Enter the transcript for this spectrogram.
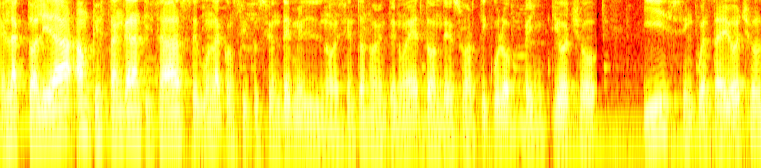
En la actualidad, aunque están garantizadas según la Constitución de 1999, donde en su artículo 28 y 58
